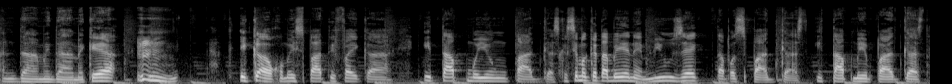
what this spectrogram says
ang dami-dami. Kaya, ikaw, kung may Spotify ka, itap mo yung podcast. Kasi magkatabi yan eh. Music, tapos podcast. Itap mo yung podcast.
